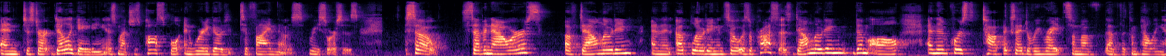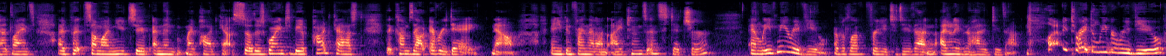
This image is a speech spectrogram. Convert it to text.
and to start delegating as much as possible and where to go to, to find those resources. So seven hours of downloading and then uploading. And so it was a process, downloading them all. And then, of course, topics, I had to rewrite some of, of the compelling headlines. I put some on YouTube and then my podcast. So there's going to be a podcast that comes out every day now. And you can find that on iTunes and Stitcher. And leave me a review. I would love for you to do that. And I don't even know how to do that. I tried to leave a review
